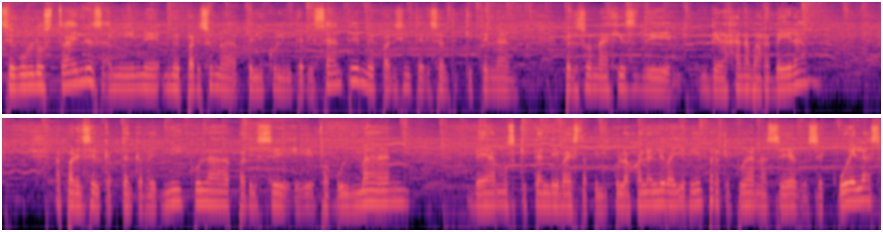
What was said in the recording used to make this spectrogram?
Según los trailers, a mí me, parece una película interesante. Me parece interesante que tengan personajes de, de la Hanna Barbera. Aparece el Capitán Nicola aparece eh, Fabulman, Veamos qué tal le va esta película. Ojalá le vaya bien para que puedan hacer secuelas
